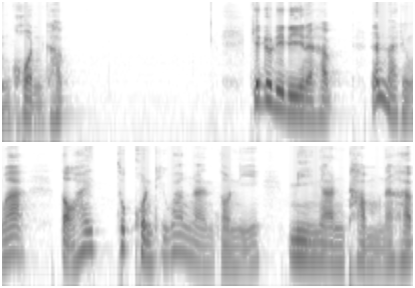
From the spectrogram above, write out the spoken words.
1 คนครับ คิดดูดีๆนะครับ นั่นหมายถึงว่าต่อให้ทุกคนที่ว่างงานตอนนี้ มีงานทำนะครับ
